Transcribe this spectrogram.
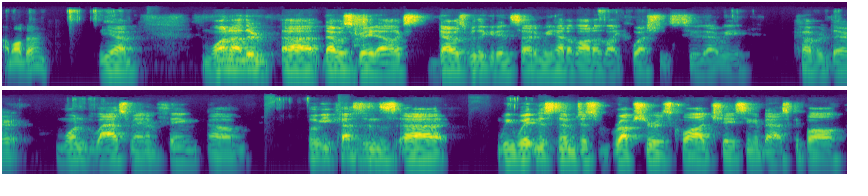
I'm all done. Yeah. One other uh, that was great, Alex. That was really good insight, and we had a lot of like questions too that we covered there. One last random thing, um, Boogie Cousins. Uh, we witnessed him just rupture his quad chasing a basketball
